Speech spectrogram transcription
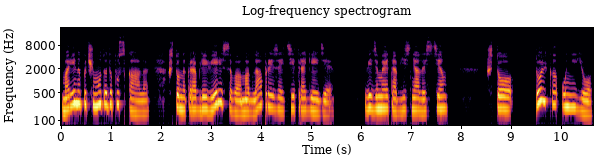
Марина почему-то допускала, что на корабле Вересова могла произойти трагедия. Видимо, это объяснялось тем, что только у нее,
